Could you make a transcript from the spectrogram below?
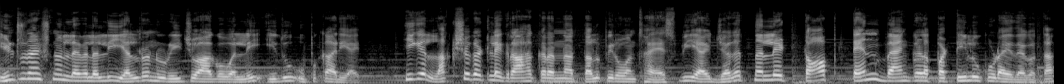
ಇಂಟರ್ನ್ಯಾಷನಲ್ ಲೆವೆಲಲ್ಲಿ ಎಲ್ಲರನ್ನು ರೀಚು ಆಗುವಲ್ಲಿ ಇದು ಉಪಕಾರಿಯಾಯಿತು. ಹೀಗೆ ಲಕ್ಷಗಟ್ಟಲೆ ಗ್ರಾಹಕರನ್ನ ತಲುಪಿರುವಂತಹ ಎಸ್ ಬಿ ಐ ಜಗತ್ತಿನಲ್ಲೇ ಟಾಪ್ ಟೆನ್ ಬ್ಯಾಂಕ್ಗಳ ಪಟ್ಟಿಲೂ ಕೂಡ ಇದೆ ಗೊತ್ತಾ?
